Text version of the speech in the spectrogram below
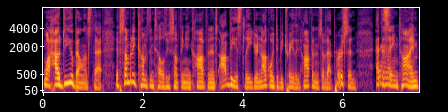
Well, how do you balance that? If somebody comes and tells you something in confidence, obviously you're not going to betray the confidence of that person. At the same time,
